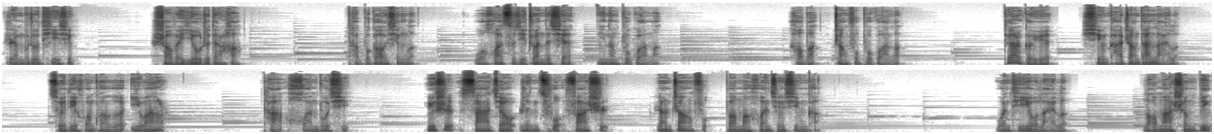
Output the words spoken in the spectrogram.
忍不住提醒：“稍微悠着点哈。”她不高兴了：“我花自己赚的钱，你能不管吗？”好吧，丈夫不管了。第二个月，信用卡账单来了，最低还款额一万二，她还不起，于是撒娇认错发誓。让丈夫帮忙还清信用卡。问题又来了，老妈生病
